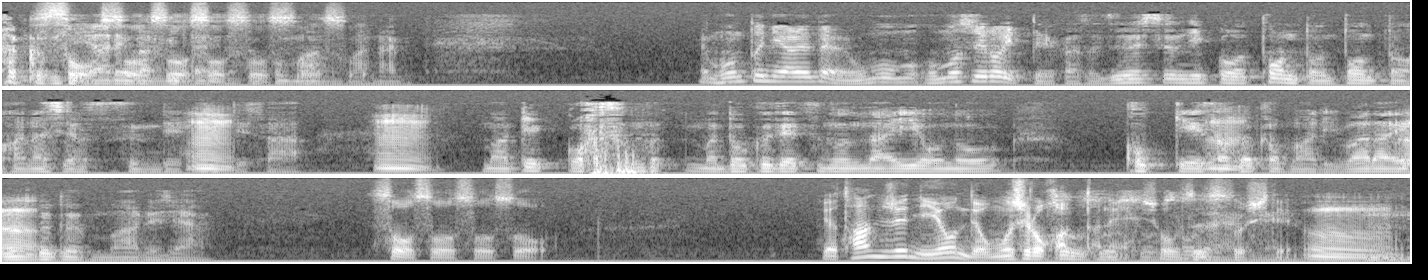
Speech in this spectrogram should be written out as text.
書くんであればみたいなそうそうとそうそうこもあるかなでも本当にあれだよ、おも面白いっていうかさ、純粋にこう、トントントントン話が進んでってってさ、うん。まあ結構その、まあ、毒舌の内容の滑稽さとかもあり、笑える部分もあるじゃん。そうそうそうそう。いや単純に読んで面白かったね小説として。うん。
